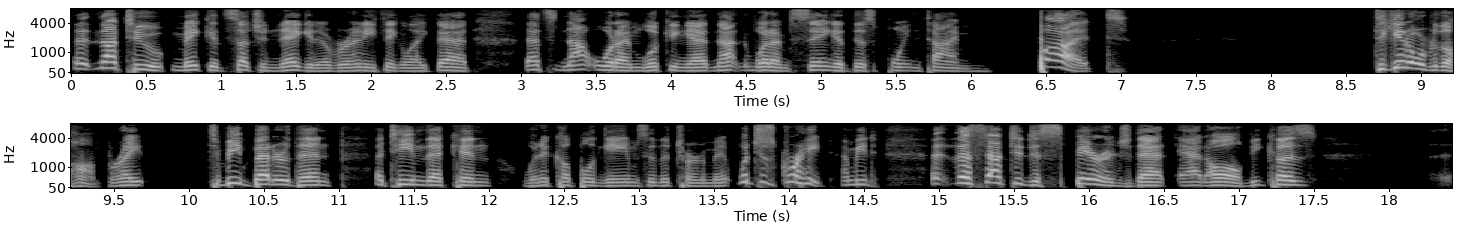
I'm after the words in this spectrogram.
Uh, not to make it such a negative or anything like that. That's not what I'm looking at, not what I'm saying at this point in time. But to get over the hump, right? To be better than a team that can win a couple of games in the tournament, which is great. I mean, uh, that's not to disparage that at all because uh,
